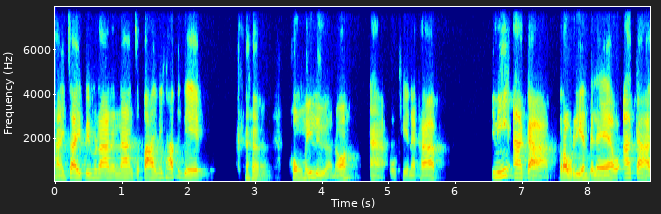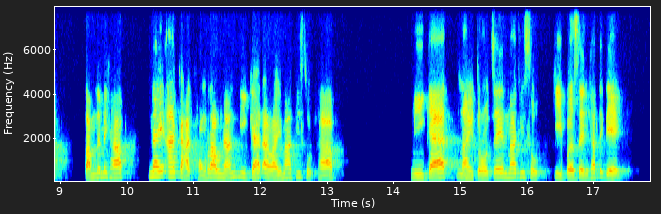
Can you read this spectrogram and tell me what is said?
หายใจเป็นเวลานานๆจะตายไหมครับเด็กๆคงไม่เหลือเนาะอ่าโอเคนะครับ ทีนี้อากาศเราเรียนไปแล้ว อากาศจำได้ไหมครับ ในอากาศของเรานั้นมีแก๊สอะไรมากที่สุดครับ มีแก๊สไนโตรเจนมากที่สุด กี่เปอร์เซ็นต์ครับเด็กๆ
